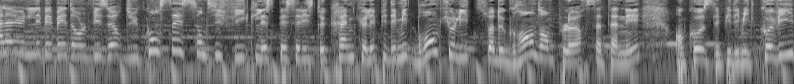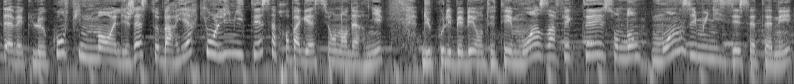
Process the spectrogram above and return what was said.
À la une, les bébés dans le viseur du conseil scientifique. Les spécialistes craignent que l'épidémie de bronchiolite soit de grande ampleur cette année. En cause l'épidémie de Covid avec le confinement et les gestes barrières qui ont limité sa propagation l'an dernier. Du coup, les bébés ont été moins infectés et sont donc moins immunisés cette année,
